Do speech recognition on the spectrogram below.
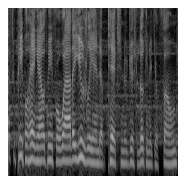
After people hang out with me for a while, they usually end up texting or just looking at their phones.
